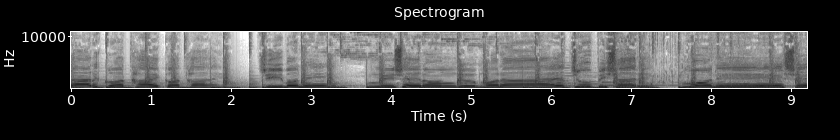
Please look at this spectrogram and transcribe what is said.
তার কথায় কথায় জীবনে মিশে রঙ ভরায় চুপি সারে মনে সে।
